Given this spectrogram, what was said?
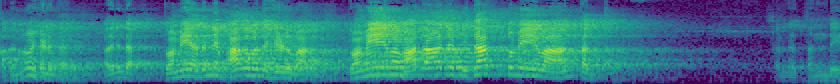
ಅದನ್ನು ಹೇಳ್ತಾರೆ. ಅದರಿಂದ ತ್ವಮೇ ಅದನ್ನೇ ಭಾಗವತ ಹೇಳುವಾಗ, ತ್ವಮೇವ ಮಾತಾಜ ಪಿತಾ ತ್ವಮೇವ ಅಂತದ್ದು ಅದರಿಂದ ತಂದೆ,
